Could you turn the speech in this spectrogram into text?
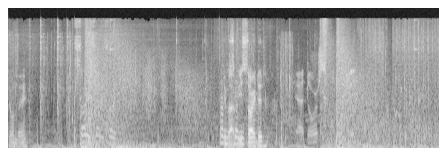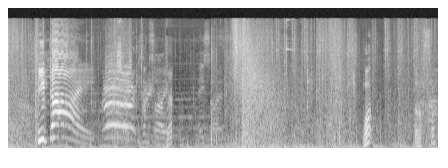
Go on B. Sorry, sorry, sorry. You better be sorry dude. Yeah, doors. You die! He's on side. A side. What? The fuck?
